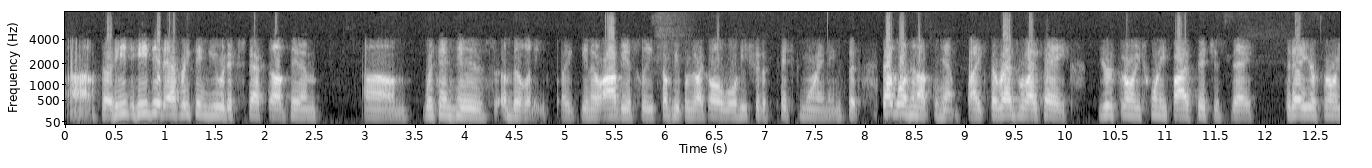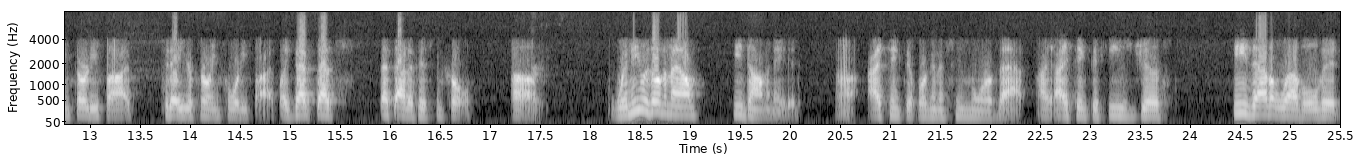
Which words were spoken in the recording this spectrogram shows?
Uh, so he he did everything you would expect of him um, within his ability. Like you know, obviously some people are like, oh well, he should have pitched more innings, but that wasn't up to him. Like the Reds were like, hey, you're throwing 25 pitches today. Today you're throwing 35. Today you're throwing 45. Like that that's that's out of his control. Uh, when he was on the mound, he dominated uh, I think that we're going to see more of that. I, I think that he's just he's at a level that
